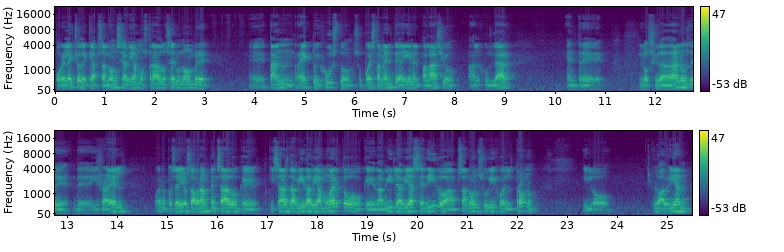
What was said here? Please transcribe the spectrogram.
Por el hecho de que Absalón se había mostrado ser un hombre eh, tan recto y justo, supuestamente ahí en el palacio, al juzgar entre los ciudadanos de, de Israel, bueno, pues ellos habrán pensado que Quizás David había muerto o que David le había cedido a Absalón su hijo el trono y lo, lo habrían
